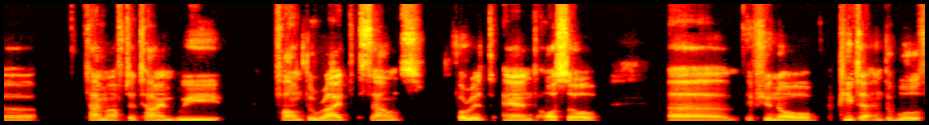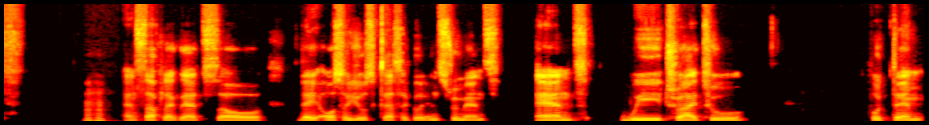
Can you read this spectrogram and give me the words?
uh, time after time we found the right sounds for it and also uh, if you know peter and the wolf mm-hmm. and stuff like that. So they also use classical instruments, and we try to put them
